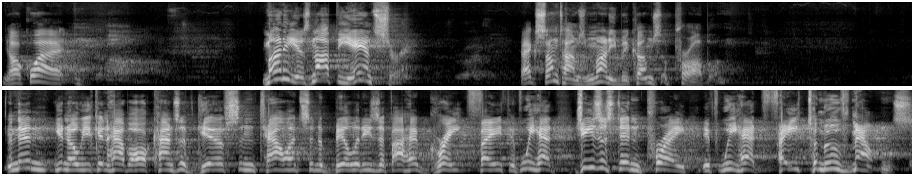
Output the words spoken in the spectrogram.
Y'all quiet. Money is not the answer. In fact, sometimes money becomes a problem. And then, you know, you can have all kinds of gifts and talents and abilities. If I have great faith, if we had, Jesus didn't pray if we had faith to move mountains.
